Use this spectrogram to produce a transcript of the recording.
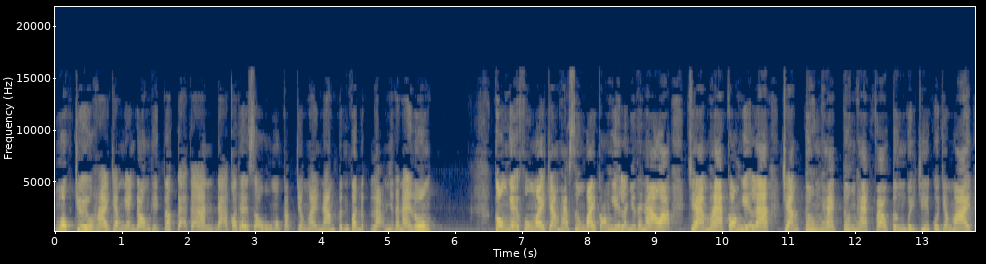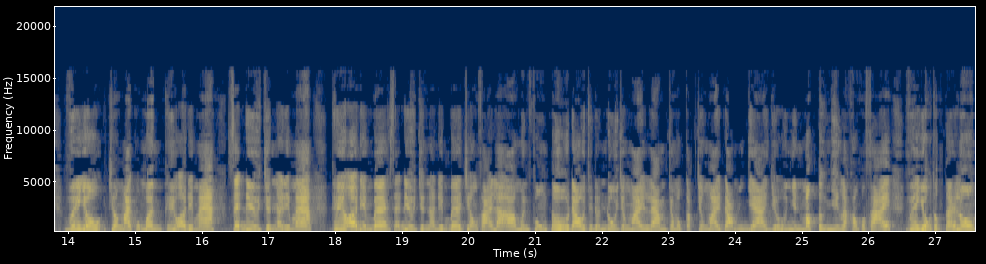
1 triệu 200 ngàn đồng thì tất cả các anh đã có thể sở hữu một cặp chân mày nam tính và lịch lãm như thế này luôn. Công nghệ phun mày chạm hạt xương bay có nghĩa là như thế nào ạ? Chạm hạt có nghĩa là chạm từng hạt từng hạt vào từng vị trí của chân mày. Ví dụ chân mày của mình thiếu ở điểm A sẽ điều chỉnh ở điểm A, thiếu ở điểm B sẽ điều chỉnh ở điểm B chứ không phải là à, mình phun từ đầu cho đến đuôi chân mày làm cho một cặp chân mày đậm và giữ nhìn mất tự nhiên là không có phải. Ví dụ thực tế luôn,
